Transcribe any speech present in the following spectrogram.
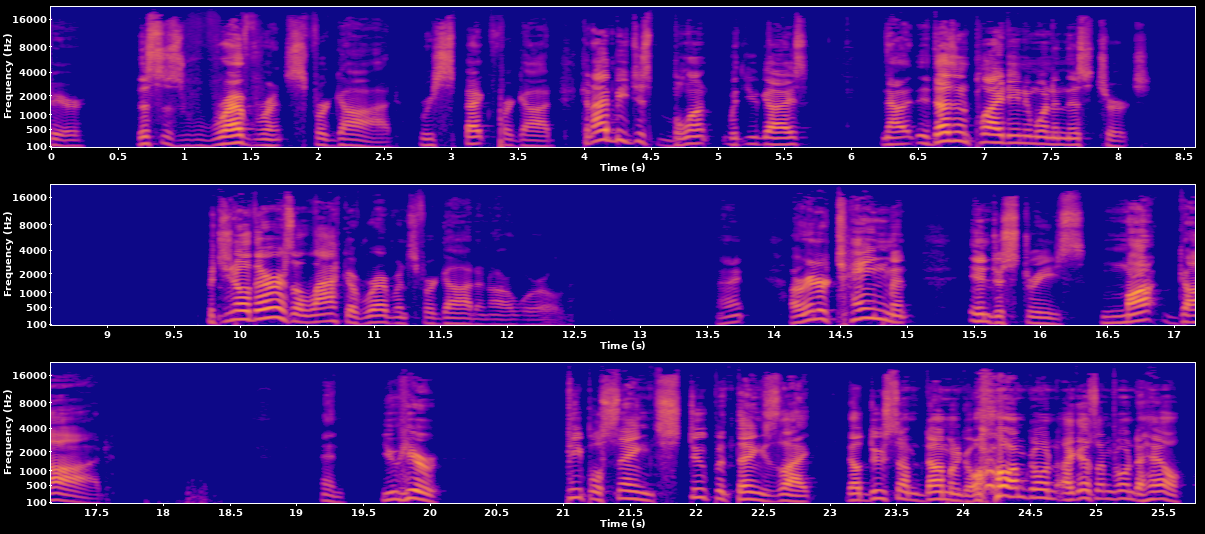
fear. This is reverence for God, respect for God. Can I be just blunt with you guys? Now, it doesn't apply to anyone in this church. But you know, there is a lack of reverence for God in our world. Right? Our entertainment industries mock God. And you hear people saying stupid things like they'll do something dumb and go, "Oh, I'm going I guess I'm going to hell."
